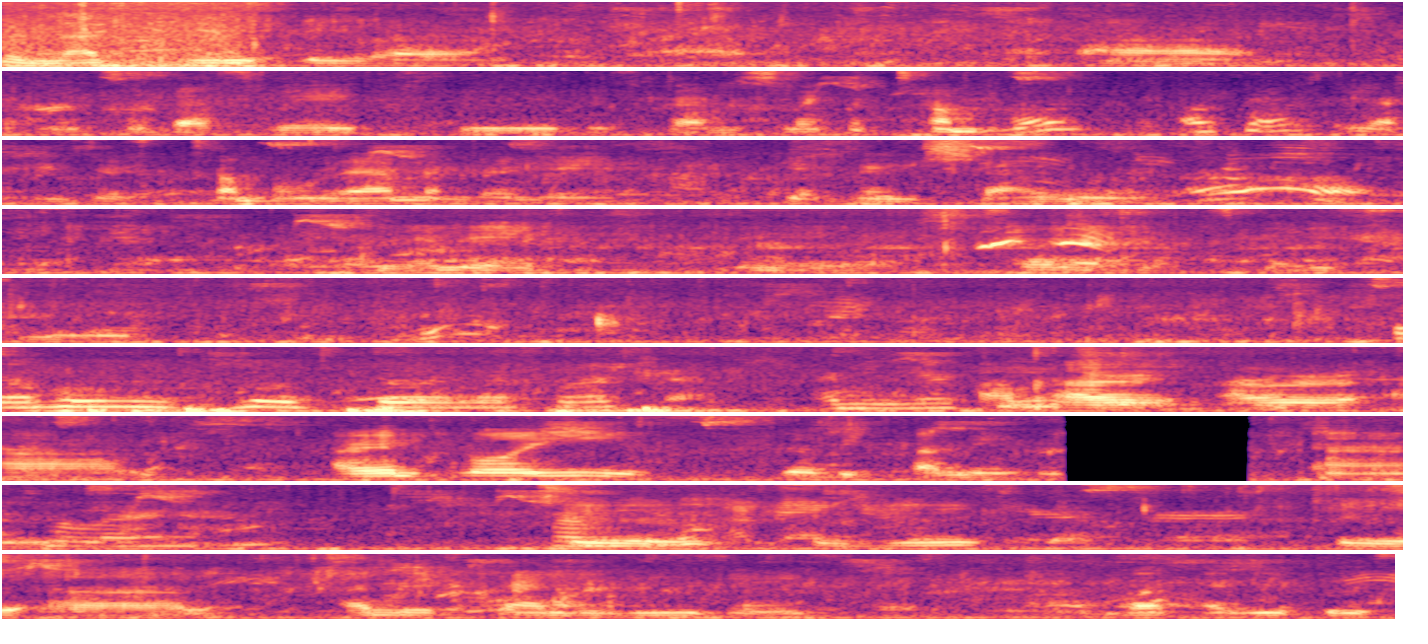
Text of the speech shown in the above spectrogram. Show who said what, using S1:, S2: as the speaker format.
S1: the nuts into uh, uh, what's the best way to describe it? It's like a tumbler.
S2: Okay.
S1: Yeah, you just tumble them and then they get very shiny.
S2: Oh.
S1: And then they, they sort of it's very smooth.
S2: So who who's doing this workshop? I mean, you're
S1: Um, our our um, our employees will be coming and
S2: to learn how.
S1: to, to use this to um, understand the reasons uh, what everything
